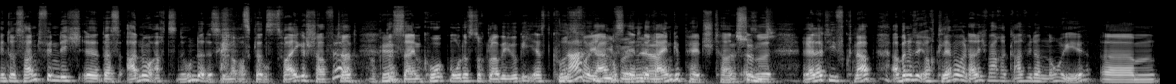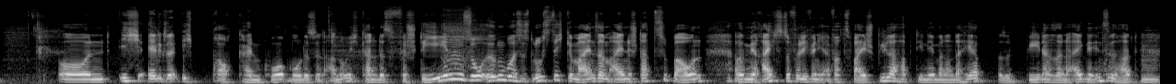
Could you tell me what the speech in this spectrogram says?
Interessant finde ich, äh, dass Anno 1800 es hier noch auf Platz 2 geschafft Ja, hat, okay. dass seinen Koop-Modus doch, glaube ich, wirklich erst kurz vor Jahresende ja. reingepatcht hat. Also relativ knapp, aber natürlich auch clever, weil dadurch war er gerade wieder neu. Ähm, und ich, ehrlich gesagt, ich brauche keinen Koop-Modus in Anno. Ich kann das verstehen. So irgendwo ist es lustig, gemeinsam eine Stadt zu bauen. Aber mir reicht es doch völlig, wenn ich einfach zwei Spieler habe, die nebeneinander her, also jeder seine eigene Insel hat. Mhm.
